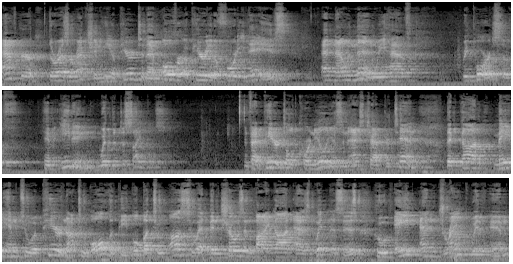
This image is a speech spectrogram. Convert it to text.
After the resurrection, he appeared to them over a period of 40 days, and now and then we have reports of him eating with the disciples. In fact, Peter told Cornelius in Acts chapter 10 that God made him to appear not to all the people, but to us who had been chosen by God as witnesses, who ate and drank with him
